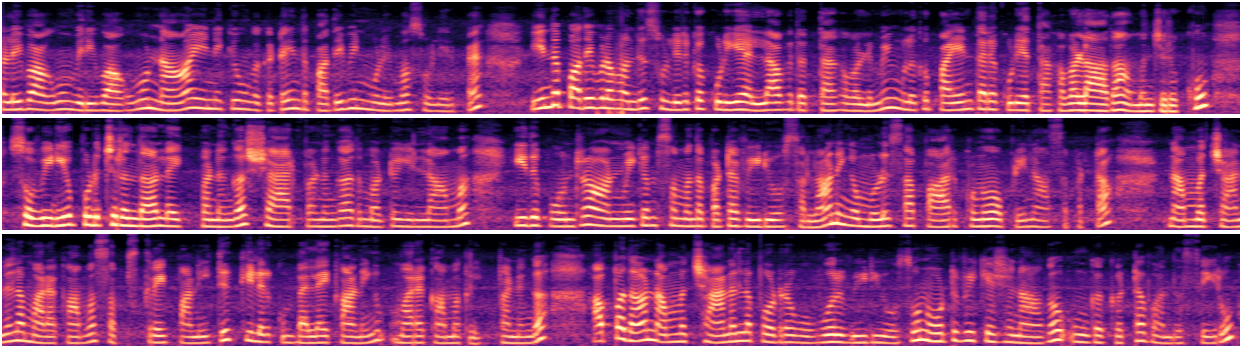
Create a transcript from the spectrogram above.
தெளிவாகவும் விரிவாகவும் நான் இன்றைக்கி உங்ககிட்ட இந்த பதவியின் மூலியமாக சொல்லியிருப்பேன். இந்த பதிவில் வந்து சொல்லியிருக்கக்கூடிய எல்லா வித தகவலுமே உங்களுக்கு பயன் தரக்கூடிய தகவலாக தான் அமைஞ்சிருக்கும். ஸோ வீடியோ பிடிச்சிருந்தா லைக் பண்ணுங்கள் ஷேர் பண்ணுங்கள் அது மட்டும் இல்லாமல் மறக்காமல் இது போன்ற ஆன்மீகம் சம்மந்தப்பட்ட வீடியோஸ் எல்லாம் நீங்கள் முழுசாக பார்க்கணும் அப்படின்னு ஆசைப்பட்டால் நம்ம சேனலை மறக்காமல் சப்ஸ்கிரைப் பண்ணிவிட்டு கீழே இருக்கும் பெல்லைக்கானையும் மறக்காமல் கிளிக் பண்ணுங்கள் அப்போ தான் நம்ம சேனலில் போடுற ஒவ்வொரு வீடியோஸும் நோட்டிஃபிகேஷனாக உங்கள் கிட்ட வந்து சேரும்.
